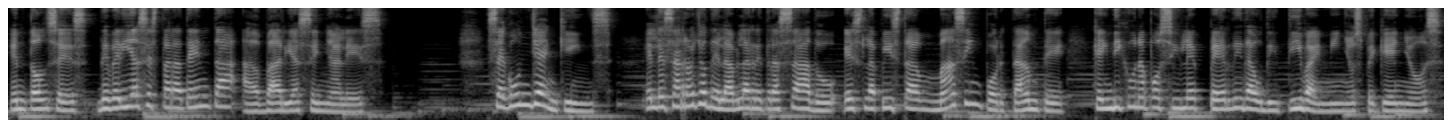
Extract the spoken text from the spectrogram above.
entonces deberías estar atenta a varias señales. Según Jenkins, el desarrollo del habla retrasado es la pista más importante que indica una posible pérdida auditiva en niños pequeños.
